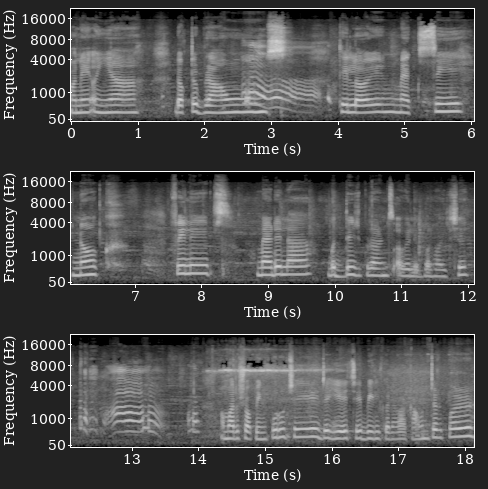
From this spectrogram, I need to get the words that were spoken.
અને અહીંયા ડૉક્ટર બ્રાઉન્સથી લઈને મેક્સી નખ ફિલિપ્સ મેડેલા બધી જ બ્રાન્ડ્સ અવેલેબલ હોય છે. અમારું શોપિંગ પૂરું છે. જઈએ છીએ બિલ કરાવવા કાઉન્ટર પર.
